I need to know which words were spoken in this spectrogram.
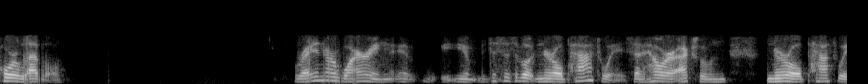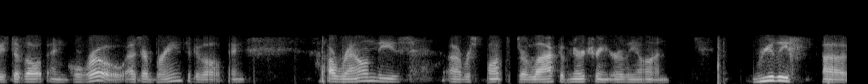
core level right in our wiring, uh, you know, this is about neural pathways and how our actual neural pathways develop and grow as our brains are developing around these uh, responses or lack of nurturing early on. Really uh,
